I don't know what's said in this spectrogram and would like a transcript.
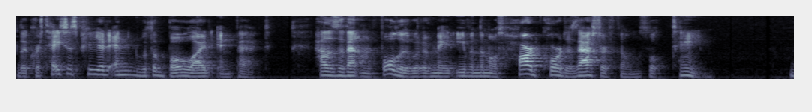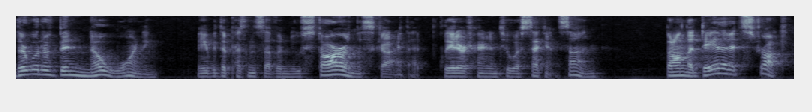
The Cretaceous period ended with a bolide impact. How this event unfolded would have made even the most hardcore disaster films look tame. There would have been no warning, maybe the presence of a new star in the sky that later turned into a second sun. But on the day that it struck,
